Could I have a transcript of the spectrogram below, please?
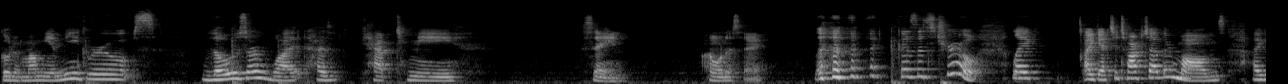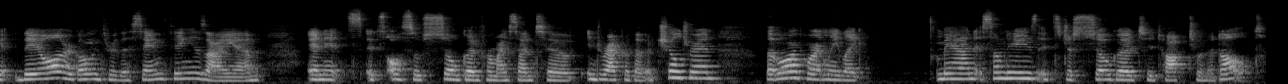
go to mommy and me groups. Those are what has kept me sane, I want to say. Because it's true. Like, I get to talk to other moms. I get, they all are going through the same thing as I am. And it's it's also so good for my son to interact with other children, but more importantly, like, man, some days it's just so good to talk to an adult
